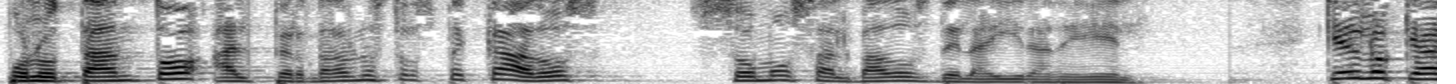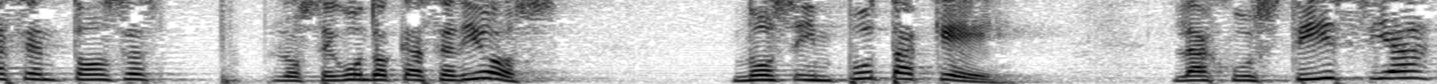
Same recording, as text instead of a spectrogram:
Por lo tanto, al perdonar nuestros pecados, somos salvados de la ira de Él. ¿Qué es lo que hace entonces? Lo segundo que hace Dios. Nos imputa qué? La justicia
